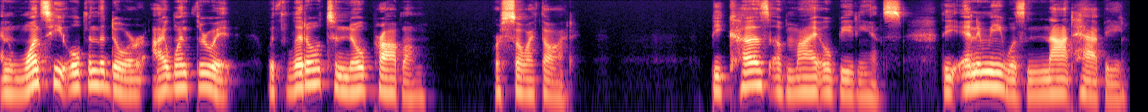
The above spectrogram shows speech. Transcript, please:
and once He opened the door, I went through it with little to no problem, or so I thought. Because of my obedience, the enemy was not happy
